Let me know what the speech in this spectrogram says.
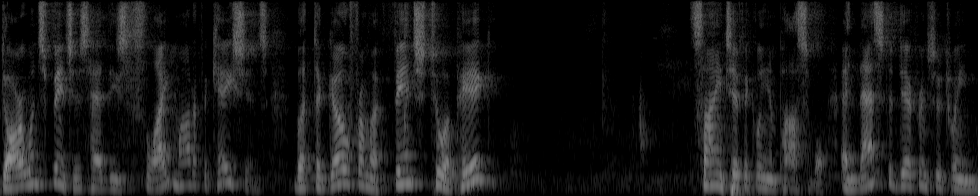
Darwin's finches had these slight modifications, but to go from a finch to a pig, scientifically impossible. And that's the difference between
